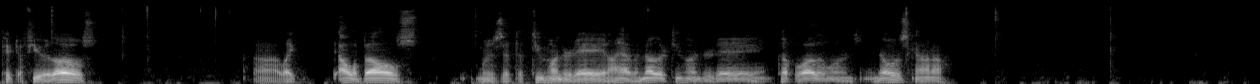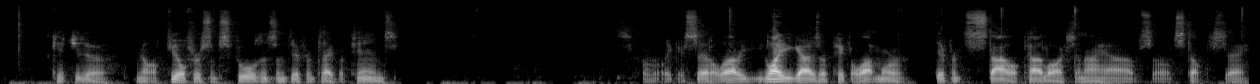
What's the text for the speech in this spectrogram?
picked a few of those. Uh, like Alabel's what is it, the 200A, and I have another 200A and a couple other ones, and those kind of get you to, you know, feel for some spools and some different type of pins. So, like I said, a lot of a lot of you guys have picked a lot more different style of padlocks than I have, so it's tough to say.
